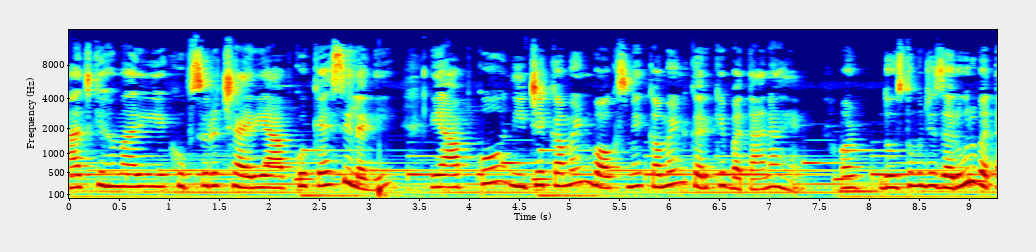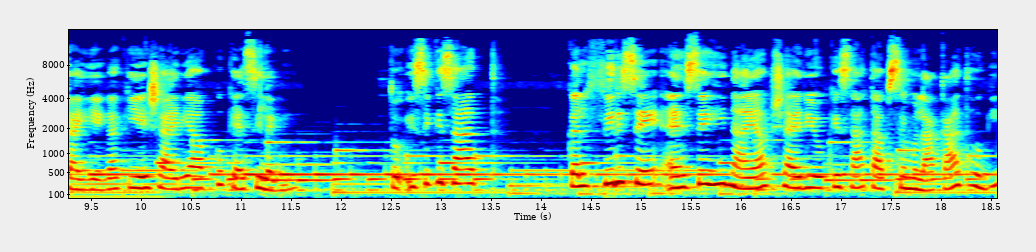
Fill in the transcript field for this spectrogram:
आज की हमारी ये खूबसूरत शायरी आपको कैसी लगी, ये आपको नीचे कमेंट बॉक्स में कमेंट करके बताना है। और दोस्तों, मुझे ज़रूर बताइएगा कि ये शायरी आपको कैसी लगी। तो इसी के साथ कल फिर से ऐसे ही नायाब शायरियों के साथ आपसे मुलाकात होगी।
